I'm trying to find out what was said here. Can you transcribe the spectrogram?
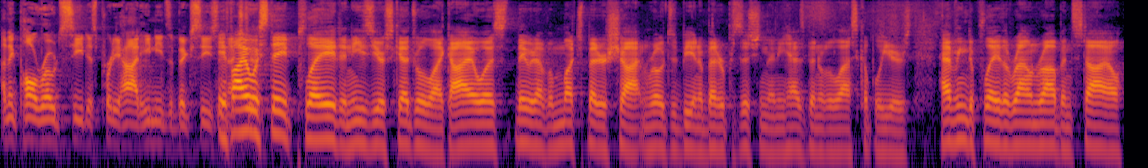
I think Paul Rhoads' seat is pretty hot. He needs a big season. If Iowa year. State played an easier schedule like Iowa's, they would have a much better shot, and Rhoads would be in a better position than he has been over the last couple of years. Having to play the round robin style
